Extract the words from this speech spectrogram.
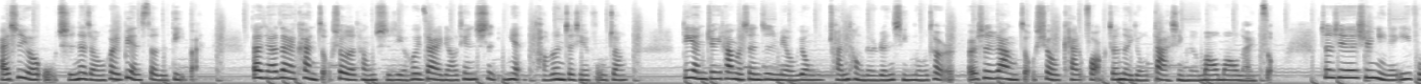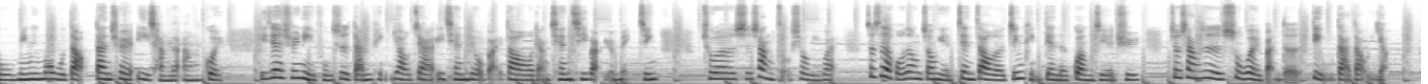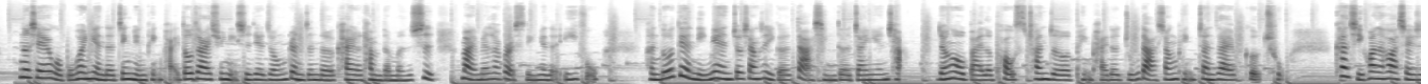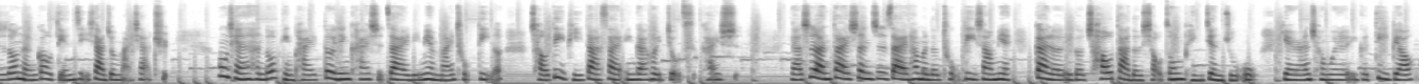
还是有舞池那种会变色的地板。大家在看走秀的同时，也会在聊天室里面讨论这些服装。DNG 他们甚至没有用传统的人形模特儿，而是让走秀 Catwalk 真的由大型的猫猫来走。这些虚拟的衣服明明摸不到，但却异常的昂贵。一件虚拟服饰单品要价一千六百到两千七百元美金。除了时尚走秀以外，这次的活动中也建造了精品店的逛街区，就像是数位版的第五大道一样。那些我不会念的精品品牌都在虚拟世界中认真的开了他们的门市，卖 Metaverse 里面的衣服。很多店里面就像是一个大型的展演场，人偶摆了 pose，穿着品牌的主打商品站在各处，看喜欢的话，随时都能够点几下就买下去。目前很多品牌都已经开始在里面买土地了，炒地皮大赛应该会就此开始。雅诗兰黛甚至在他们的土地上面盖了一个超大的小棕瓶建筑物，俨然成为了一个地标。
